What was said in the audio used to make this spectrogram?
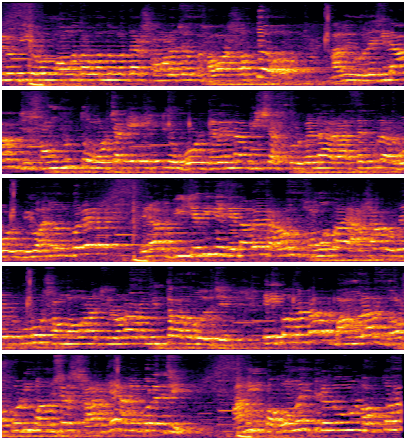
বিরোধী এবং মমতা বন্দ্যোপাধ্যায়ের সমালোচক হওয়া সত্ত্বেও আমি বলেছিলাম যে সংযুক্ত মোর্চাকে একটিও ভোট দেবেন না, বিশ্বাস করবেন না এরা ভোট বিভাজন করে এরা বিজেপিকে জেতাবে কারণ ক্ষমতায় আসার ওদের কোনো সম্ভাবনা ছিল না ওরা মিথ্যা কথা বলছে। এই কথাটা বাংলার দশ কোটি মানুষের স্বার্থে আমি বলেছি। আমি কখনোই তৃণমূল ভক্ত না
